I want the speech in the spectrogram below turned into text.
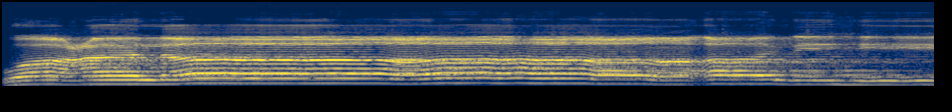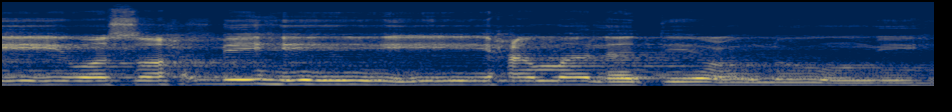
وعلى آله وصحبه حملة علومه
